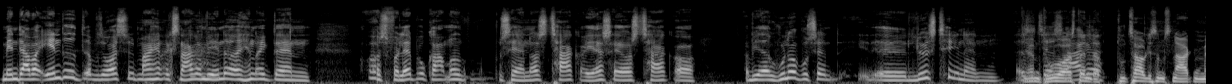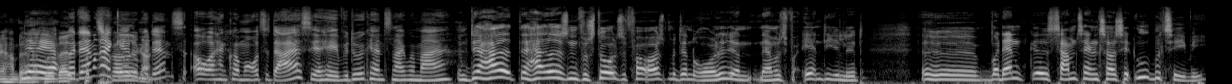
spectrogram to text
men der var intet, der var også mig og Henrik snakker om, vi ændrede, og Henrik, da han også forladt programmet, sagde han også tak, og jeg sagde også tak, og, og vi havde 100% øh, lyst til hinanden. Altså, Jamen, til du at er også den, snakke. der, du tager jo ligesom snakken med ham, der Ja, han er ja. blevet valgt Hvordan reagerer du med gang. den, over at han kommer over til dig og siger, hey, vil du ikke have en snak med mig? Jamen, det havde, det havde jeg sådan en forståelse for, også med den rolle, jeg nærmest forendte i lidt. Øh, hvordan øh, samtalen så har set ud på tv,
